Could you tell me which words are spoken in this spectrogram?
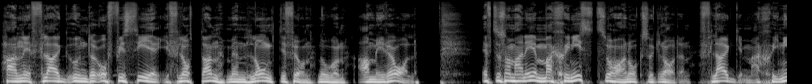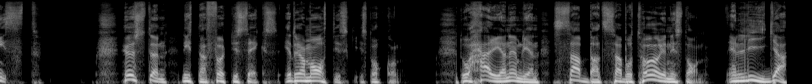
Han är flaggunderofficer i flottan, men långt ifrån någon amiral. Eftersom han är maskinist så har han också graden flaggmaskinist. Hösten 1946 är dramatisk i Stockholm. Då härjar nämligen Sabbatsabotören i stan. En liga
